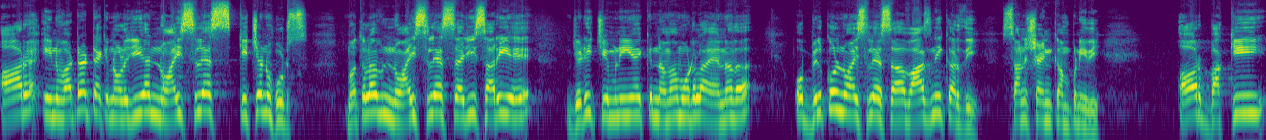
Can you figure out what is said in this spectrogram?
ਔਰ ਇਨਵਰਟਰ ਟੈਕਨੋਲੋਜੀ ਆ ਨੋਇਸਲੈਸ ਕਿਚਨ ਹੁਡਸ ਮਤਲਬ ਨੋਇਸਲੈਸ ਹੈ ਜੀ ਸਾਰੀ ਇਹ, ਜਿਹੜੀ ਚਿਮਨੀ ਹੈ ਇੱਕ ਨਵਾਂ ਮਾਡਲ ਆਇਆ ਇਹਨਾਂ ਦਾ, ਉਹ ਬਿਲਕੁਲ ਨੋਇਸਲੈਸ ਆ, ਆਵਾਜ਼ ਨਹੀਂ ਕਰਦੀ ਸਨਸ਼ਾਈਨ ਕੰਪਨੀ ਦੀ। ਔਰ ਬਾਕੀ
